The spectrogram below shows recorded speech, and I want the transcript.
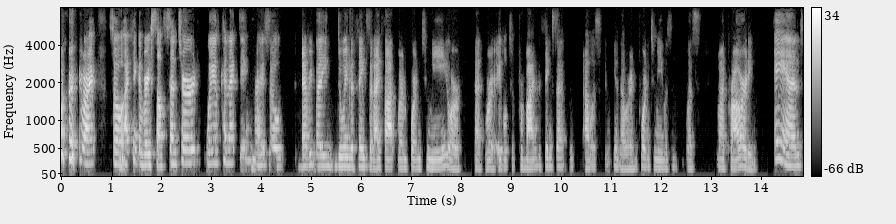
right? So mm-hmm. I think a very self-centered way of connecting, right? So everybody doing the things that I thought were important to me or that were able to provide the things that I was, you know, that were important to me was was my priority. And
